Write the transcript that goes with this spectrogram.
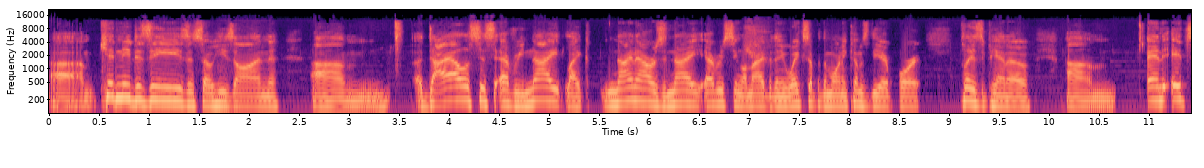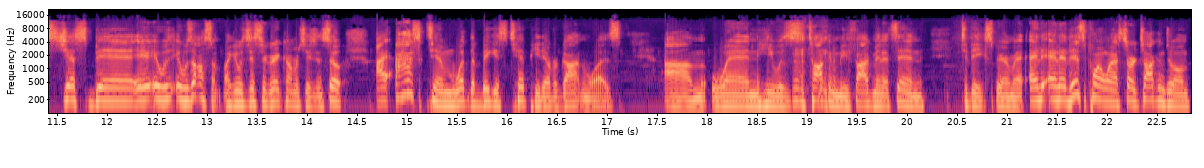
um, kidney disease, and so he's on um, a dialysis every night, like nine hours a night, every single night. But then he wakes up in the morning, comes to the airport, plays the piano. Um, and it's just been it, it was it was awesome like it was just a great conversation so i asked him what the biggest tip he'd ever gotten was um, when he was talking to me five minutes in to the experiment and and at this point when i started talking to him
